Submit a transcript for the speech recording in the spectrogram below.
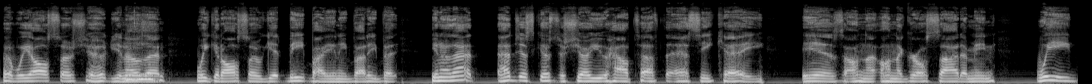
But we also showed, you know, that we could also get beat by anybody. But you know that that just goes to show you how tough the SEK is on the on the girls' side. I mean, we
